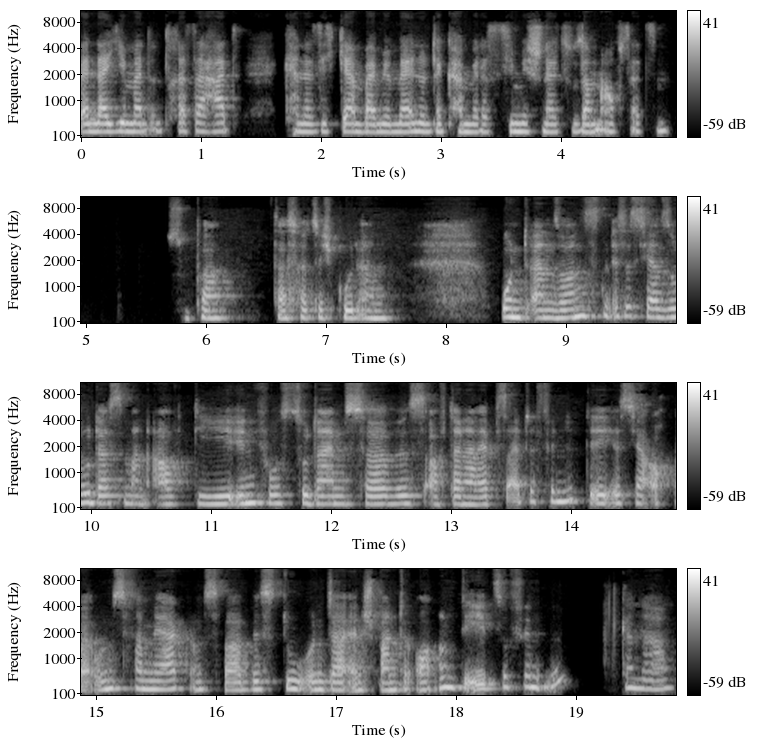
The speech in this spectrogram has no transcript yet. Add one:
wenn da jemand Interesse hat, kann er sich gern bei mir melden und dann können wir das ziemlich schnell zusammen aufsetzen. Super, das hört sich gut an. Und ansonsten ist es ja so, dass man auch die Infos zu deinem Service auf deiner Webseite findet. Die ist ja auch bei uns vermerkt und zwar bist du unter entspannteordnung.de zu finden. Genau.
